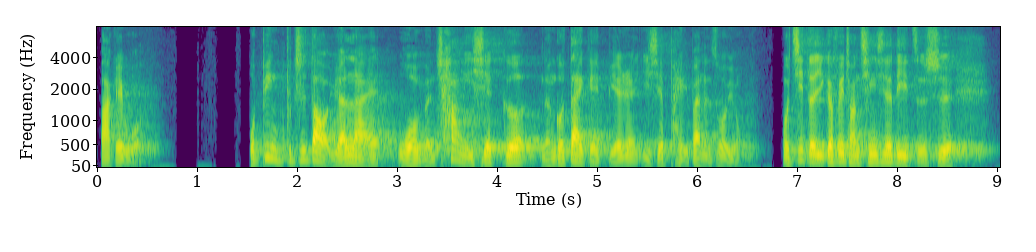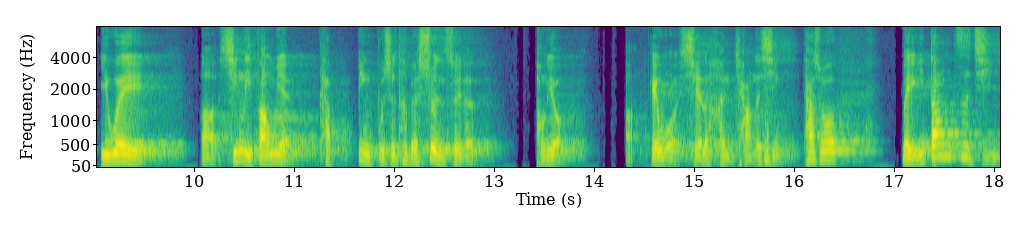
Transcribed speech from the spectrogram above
发给我，我并不知道原来我们唱一些歌能够带给别人一些陪伴的作用。我记得一个非常清晰的例子，是一位呃心理方面他并不是特别顺遂的朋友啊，给我写了很长的信。他说，每一当自己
